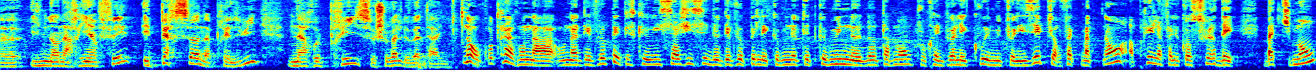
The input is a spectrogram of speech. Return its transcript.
euh, il n'en a rien fait et personne après lui n'a repris ce cheval de bataille. Non, au contraire, on a, on a développé, puisqu'il s'agissait de développer les communautés de communes, notamment pour réduire les coûts et mutualiser. Puis en fait, maintenant, après, il a fallu construire des bâtiments,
